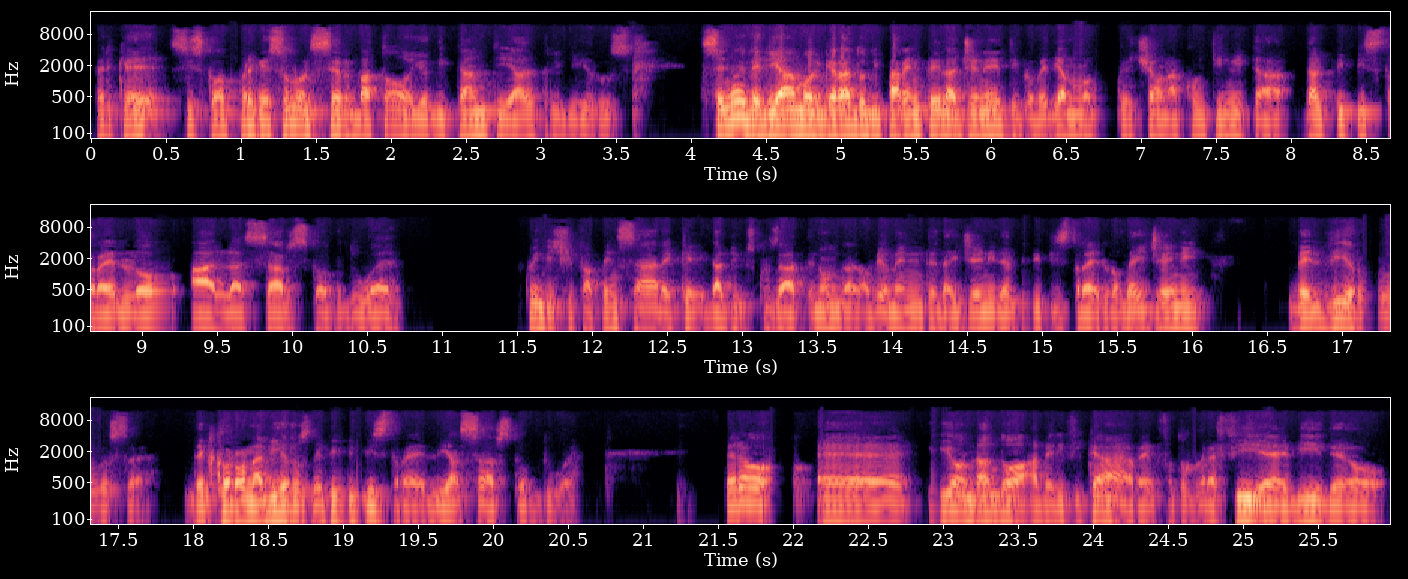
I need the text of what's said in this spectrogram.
perché si scopre che sono il serbatoio di tanti altri virus. Se noi vediamo il grado di parentela genetico, vediamo che c'è una continuità dal pipistrello al SARS-CoV-2. Quindi ci fa pensare che, dal, scusate, non da, ovviamente dai geni del pipistrello, dai geni del virus, del coronavirus dei pipistrelli al SARS-CoV-2. Però eh, io andando a verificare fotografie, video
